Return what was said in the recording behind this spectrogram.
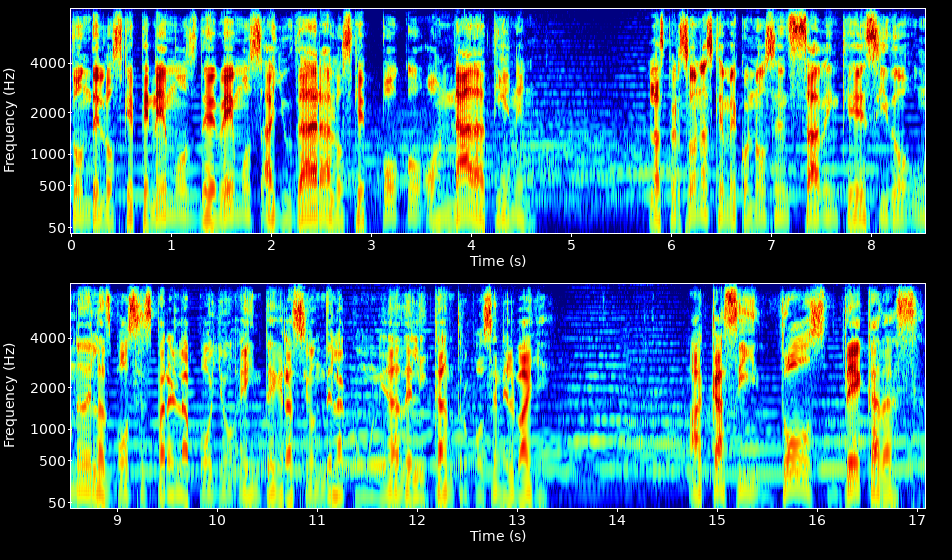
donde los que tenemos debemos ayudar a los que poco o nada tienen. Las personas que me conocen saben que he sido una de las voces para el apoyo e integración de la comunidad de licántropos en el valle. A casi dos décadas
